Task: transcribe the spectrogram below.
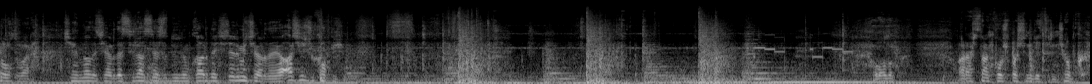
Ne oldu bana? Kendal içeride silah sesi duydum. Kardeşlerim içeride ya. Açın şu kapıyı. Oğlum araçtan koş başını getirin çabuk.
